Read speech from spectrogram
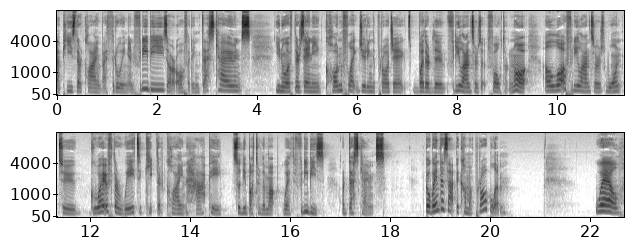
appease their client by throwing in freebies or offering discounts. You know, if there's any conflict during the project, whether the freelancer's at fault or not, a lot of freelancers want to go out of their way to keep their client happy. So, they butter them up with freebies or discounts. But when does that become a problem? Well,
